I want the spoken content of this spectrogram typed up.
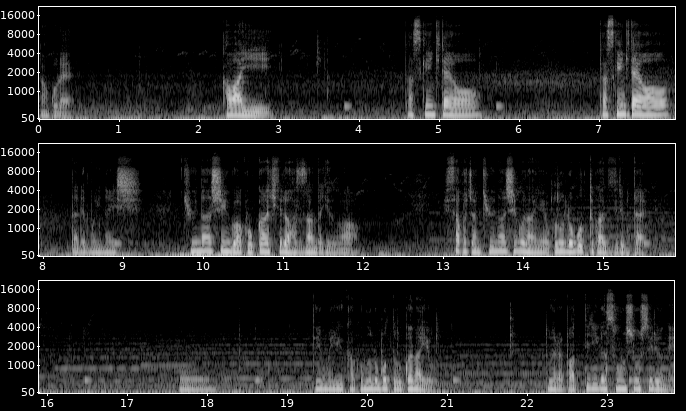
なこれ。かわいい。助けに来たよ。助けに来たよ。誰もいないし。救難信号はここから来てるはずなんだけどな。久子ちゃん救難信号なんやこのロボットから出てるみたい。おでも言うかこのロボット動かないよ。どうやらバッテリーが損傷してるよね。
